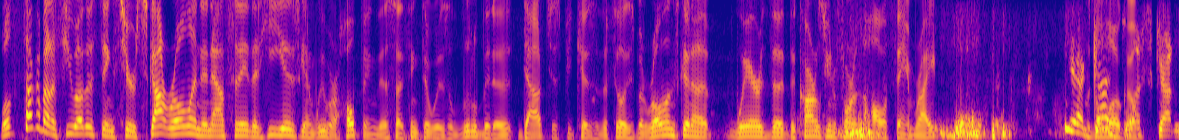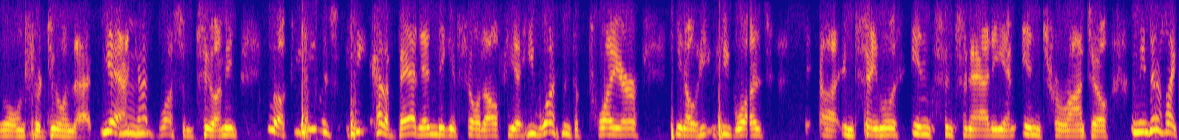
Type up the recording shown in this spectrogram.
Well, let's talk about a few other things here. Scott Rolen announced today that he is, and we were hoping this. I think there was a little bit of doubt just because of the Phillies, but Rolen's going to wear the, the Cardinals uniform in the Hall of Fame, right? Yeah, With the God logo. bless Scott Rolen for doing that. Yeah, mm-hmm. God bless him too. I mean, look, he was he had a bad ending in Philadelphia. He wasn't the player, you know, he he was uh, in St. Louis, in Cincinnati, and in Toronto. I mean, there's like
